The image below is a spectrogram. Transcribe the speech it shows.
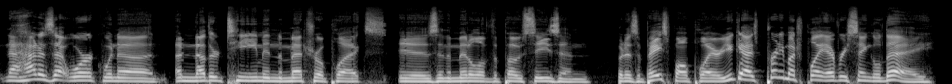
Now, how does that work when uh, another team in the Metroplex is in the middle of the postseason? But as a baseball player, you guys pretty much play every single day.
